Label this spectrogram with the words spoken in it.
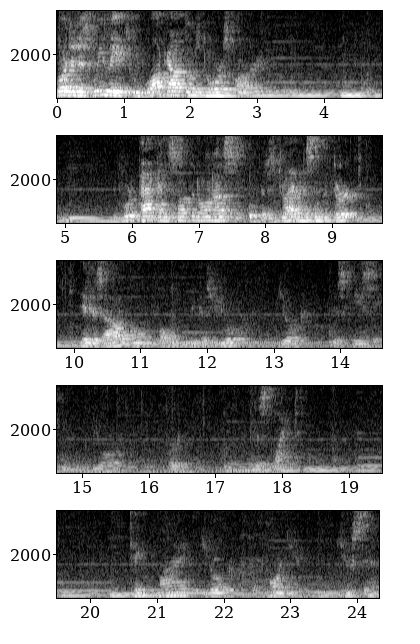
Lord, that as we leave, as we walk out those doors, Father, if we're packing something on us that is driving us in the dirt, it is our own fault because your yoke is easy. Your burden is light. Take my yoke upon you, you said.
